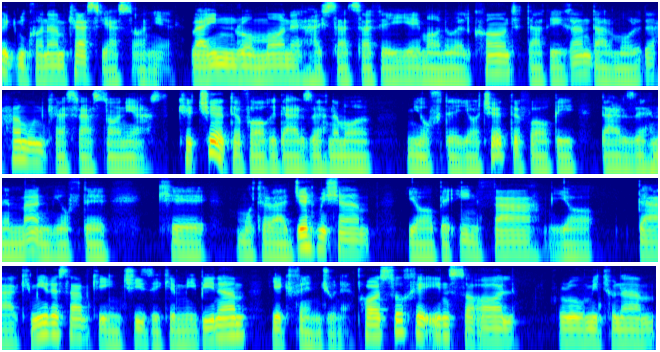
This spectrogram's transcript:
فکر می‌کنم کسری از ثانیه. و این رمان 800 صفحه‌ای ایمانوئل کانت دقیقا در مورد همون کسر از ثانیه است که چه اتفاقی در ذهن ما میفته یا چه اتفاقی در ذهن من میفته که متوجه میشم یا به این فهم یا درک می‌رسم که این چیزی که می‌بینم یک فنجونه. پاسخ این سوال رو می‌تونم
